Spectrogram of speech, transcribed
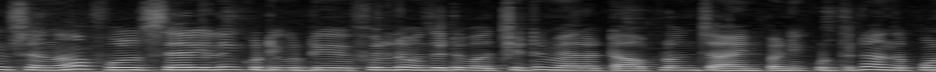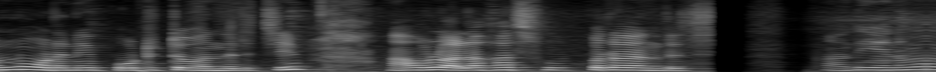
நிமிஷம் தான் ஃபுல் சேரீலையும் குட்டி குட்டி ஃபில்லு வந்துட்டு வச்சுட்டு மேலே டாப்லாம் ஜாயின் பண்ணி கொடுத்துட்டு அந்த பொண்ணு உடனே போட்டுட்டு வந்துடுச்சு அவ்வளோ அழகாக சூப்பராக இருந்துச்சு. அது என்னமோ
